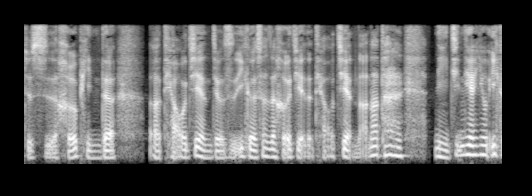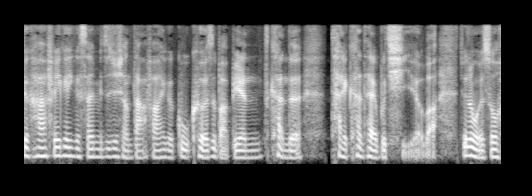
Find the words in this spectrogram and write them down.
就是和平的。呃，条件就是一个算是和解的条件了。那当然，你今天用一个咖啡跟一个三明治就想打发一个顾客，是把别人看得太看太不起了吧？就认为说，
